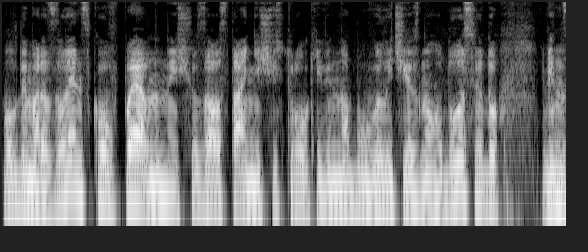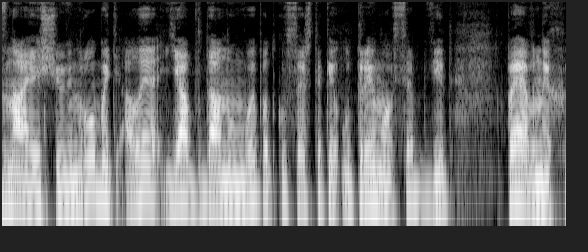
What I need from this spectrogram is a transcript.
Володимира Зеленського. Впевнений, що за останні 6 років він набув величезного досвіду. Він знає, що він робить, але я б в даному випадку все ж таки утримався б від певних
